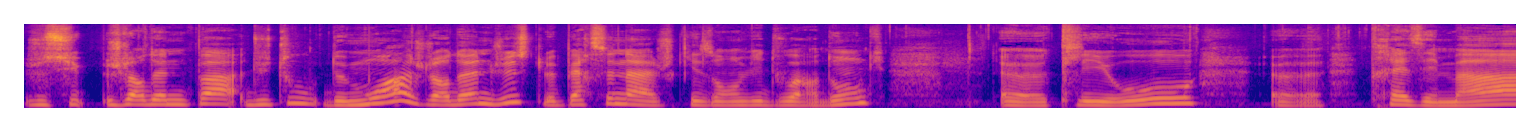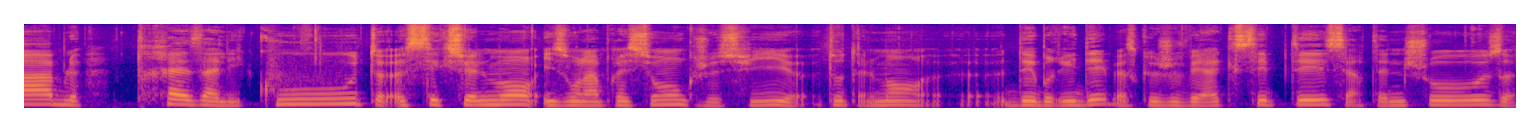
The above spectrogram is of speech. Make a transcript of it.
Je suis, je leur donne pas du tout de moi, je leur donne juste le personnage qu'ils ont envie de voir. Donc, euh, Cléo, euh, très aimable, très à l'écoute. Sexuellement, ils ont l'impression que je suis totalement débridée parce que je vais accepter certaines choses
